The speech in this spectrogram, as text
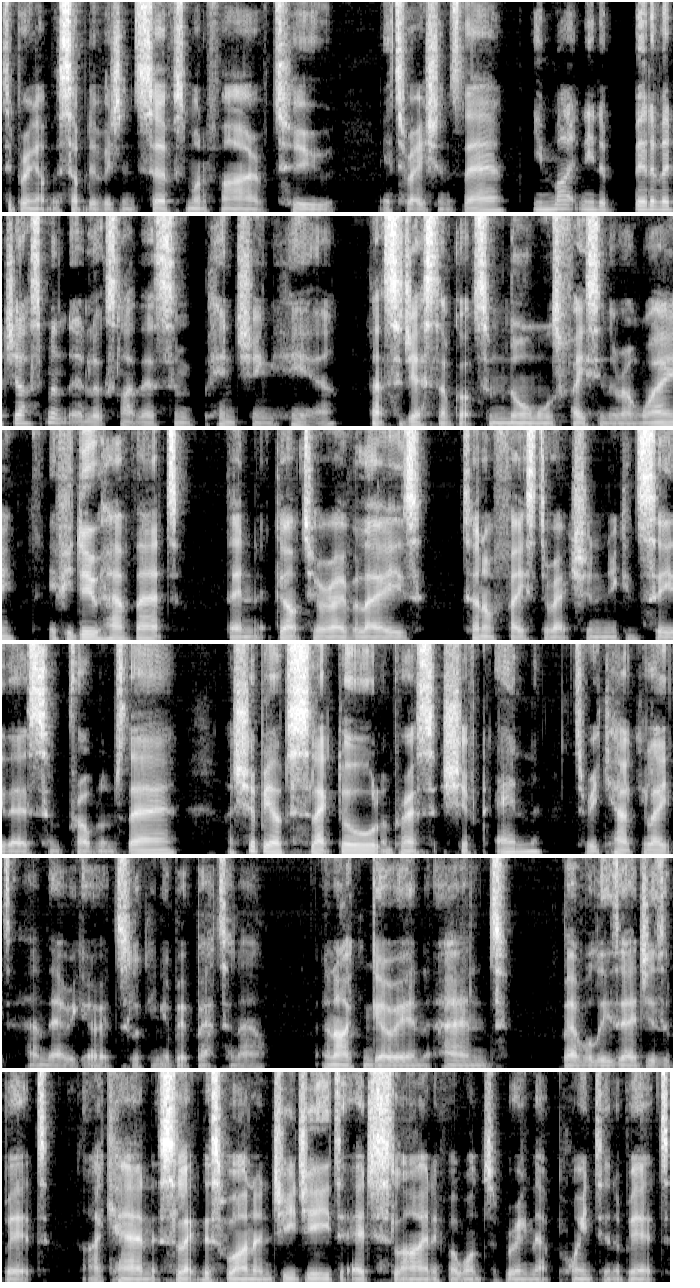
to bring up the subdivision surface modifier of two iterations there. You might need a bit of adjustment. It looks like there's some pinching here. That suggests I've got some normals facing the wrong way. If you do have that, then go up to your overlays, turn on face direction, you can see there's some problems there. I should be able to select all and press Shift N to recalculate, and there we go. It's looking a bit better now. And I can go in and bevel these edges a bit I can select this one and GG to edge slide if I want to bring that point in a bit,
